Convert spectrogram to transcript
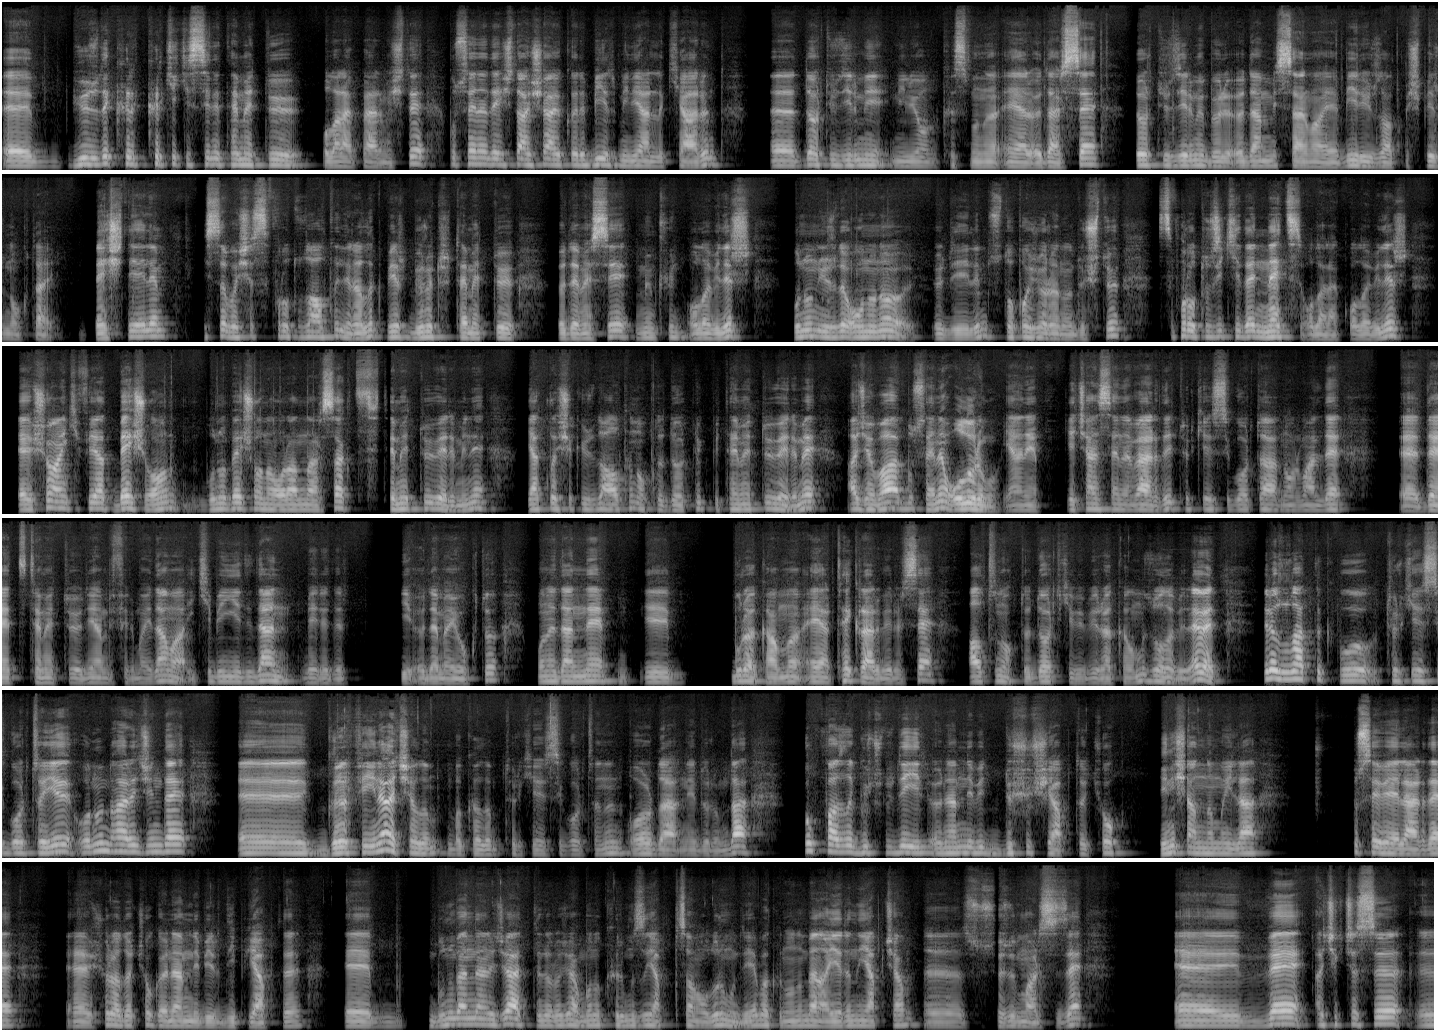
E, %40-42'sini temettü olarak vermişti. Bu sene de işte aşağı yukarı 1 milyarlık karın 420 milyon kısmını eğer öderse 420 bölü ödenmiş sermaye 161.5 diyelim. Hisse başı 0.36 liralık bir bürüt temettü ödemesi mümkün olabilir. Bunun %10'unu ödeyelim. Stopaj oranı düştü. 0.32 de net olarak olabilir. E, şu anki fiyat 5.10. Bunu 5.10'a oranlarsak temettü verimini yaklaşık %6.4'lük bir temettü verimi acaba bu sene olur mu? Yani geçen sene verdi. Türkiye Sigorta normalde e, de temettü ödeyen bir firmaydı ama 2007'den beridir bir ödeme yoktu. O nedenle e, bu rakamı eğer tekrar verirse 6.4 gibi bir rakamımız olabilir. Evet biraz uzattık bu Türkiye Sigorta'yı. Onun haricinde e, grafiğini açalım bakalım Türkiye Sigorta'nın orada ne durumda. Çok fazla güçlü değil. Önemli bir düşüş yaptı. Çok geniş anlamıyla şu seviyelerde e, şurada çok önemli bir dip yaptı. E, bunu benden rica ettiler hocam bunu kırmızı yapsam olur mu diye. Bakın onun ben ayarını yapacağım. E, sözüm var size. E, ve açıkçası e,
